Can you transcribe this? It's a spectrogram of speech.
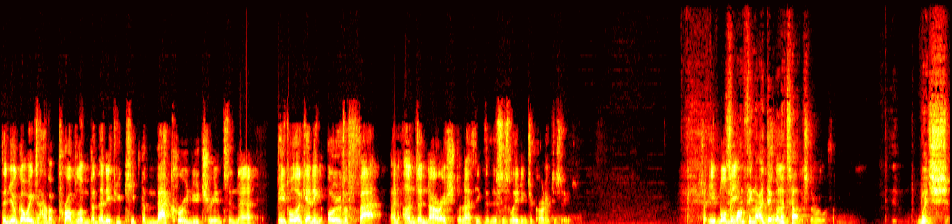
then you're going to have a problem. But then if you keep the macronutrients in there, people are getting over fat and undernourished. And I think that this is leading to chronic disease. So eat more so meat. One thing that I do want to touch, which,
